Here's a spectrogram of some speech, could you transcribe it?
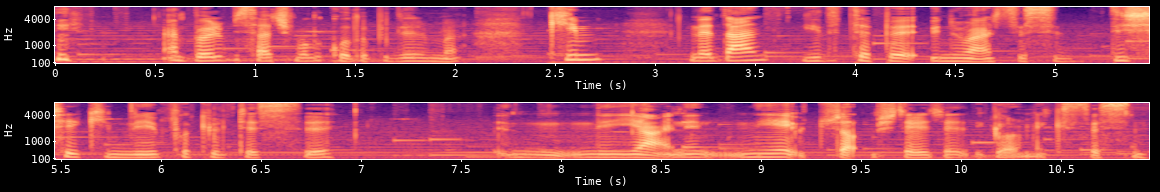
böyle bir saçmalık olabilir mi? Kim neden Yeditepe Üniversitesi Diş Hekimliği Fakültesi yani niye 360 derece görmek istesin?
